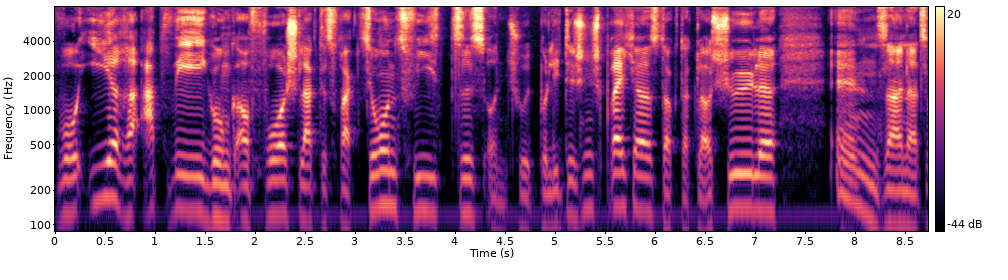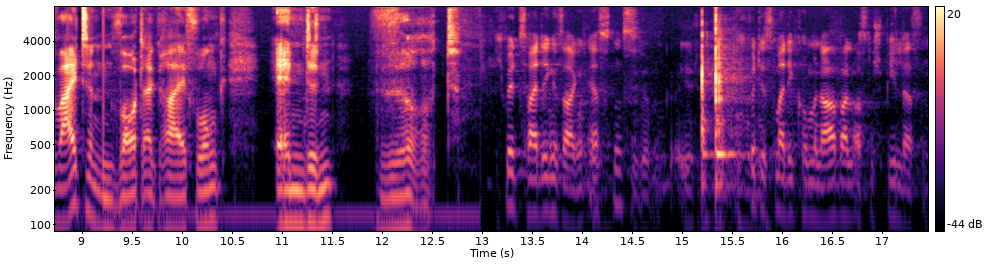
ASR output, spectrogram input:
wo ihre Abwägung auf Vorschlag des Fraktionsvizes und schulpolitischen Sprechers Dr. Klaus Schüle in seiner zweiten Wortergreifung enden wird. Ich will zwei Dinge sagen. Erstens, ich würde jetzt mal die Kommunalwahl aus dem Spiel lassen,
